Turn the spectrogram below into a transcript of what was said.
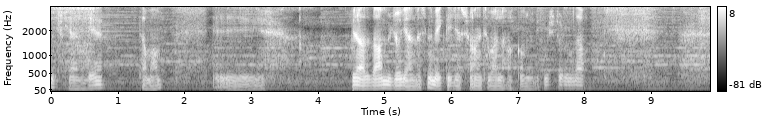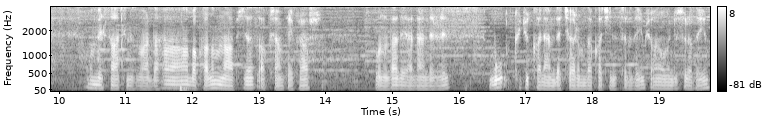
Üç geldi. Tamam. Ee, biraz daha müco gelmesini bekleyeceğiz. Şu an itibariyle hakkımız bitmiş durumda. 15 saatimiz var daha. Bakalım ne yapacağız. Akşam tekrar bunu da değerlendiririz. Bu küçük kalemde çarımda kaçıncı sıradayım? Şu an 10. sıradayım.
